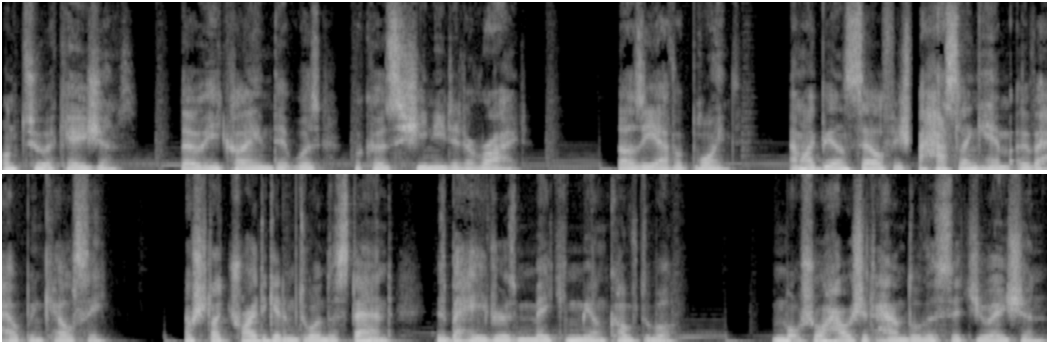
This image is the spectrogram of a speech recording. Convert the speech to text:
on two occasions though he claimed it was because she needed a ride. Does he have a point? Am I being selfish for hassling him over helping Kelsey? How should I try to get him to understand his behavior is making me uncomfortable? I'm not sure how I should handle this situation.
